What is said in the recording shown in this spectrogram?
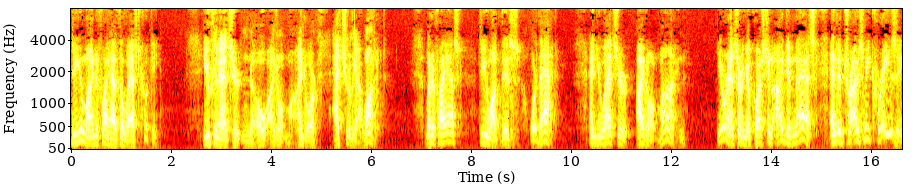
do you mind if I have the last cookie? You can answer, no, I don't mind, or actually, I want it. But if I ask, do you want this or that? And you answer, I don't mind, you're answering a question I didn't ask, and it drives me crazy.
